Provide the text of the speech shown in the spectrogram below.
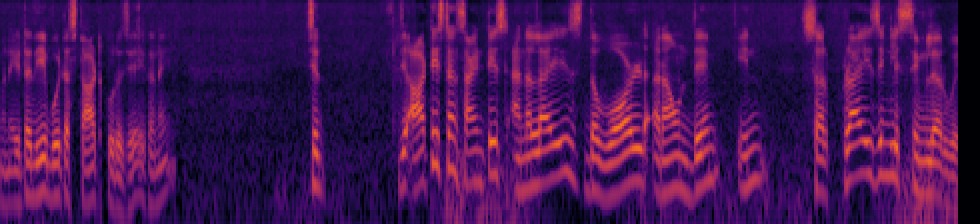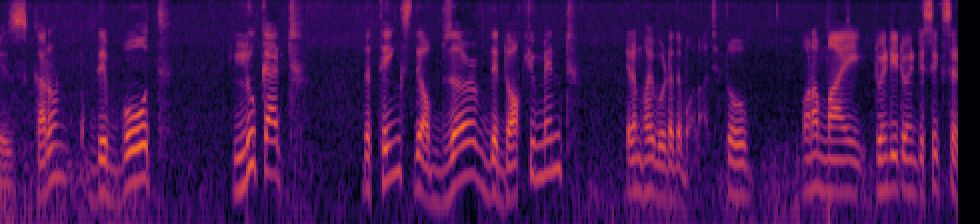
মানে এটা দিয়ে বইটা স্টার্ট করেছে এখানে। যে artist and scientist analyse the world around them in surprisingly similar ways কারণ they both look at the things they observe they document এরমভাবে বইটাতে বলা আছে। তো one of my twenty twenty সিক্সের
